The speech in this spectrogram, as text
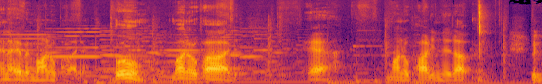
And I have a monopod. Boom, monopod. Yeah, monopodding it up. The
